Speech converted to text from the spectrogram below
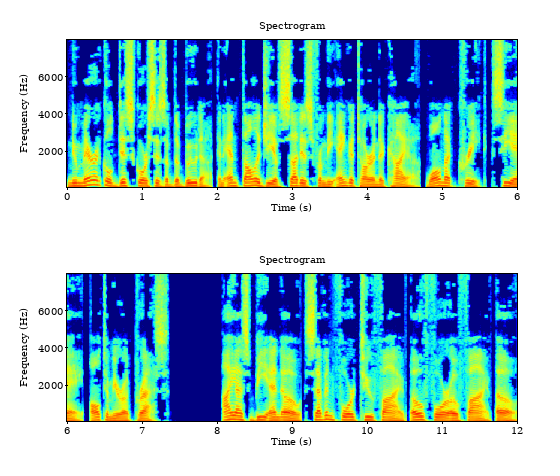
Numerical Discourses of the Buddha, an anthology of suttas from the Anguttara Nikaya, Walnut Creek, CA, Altamira Press. ISBN 0-7425-0405-0.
